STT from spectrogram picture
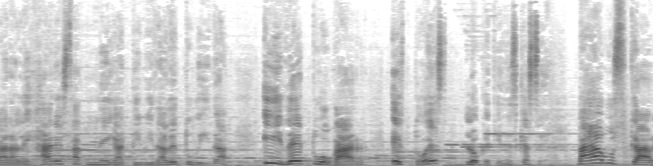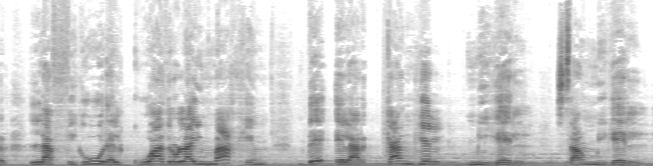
para alejar esa negatividad de tu vida y de tu hogar, esto es lo que tienes que hacer. Vas a buscar la figura, el cuadro, la imagen de el arcángel Miguel, San Miguel.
